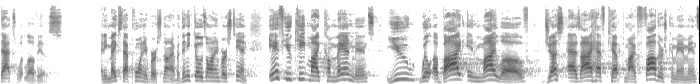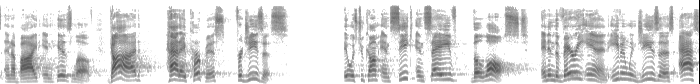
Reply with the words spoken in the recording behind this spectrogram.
That's what love is. And he makes that point in verse 9. But then he goes on in verse 10 If you keep my commandments, you will abide in my love, just as I have kept my Father's commandments and abide in his love. God had a purpose for Jesus. It was to come and seek and save the lost. And in the very end, even when Jesus asked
